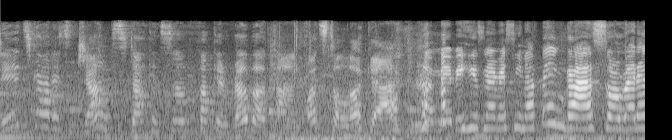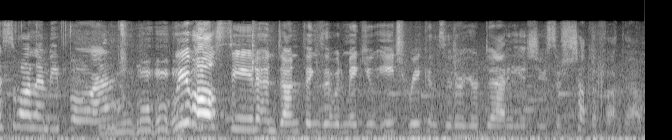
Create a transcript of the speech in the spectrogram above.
Dude's got his junk stuck in some fucking Robocon. What's to look at? Maybe he's never seen a finger so red and swollen before. We've all seen and done things that would make you each reconsider your daddy issues, so shut the fuck up.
